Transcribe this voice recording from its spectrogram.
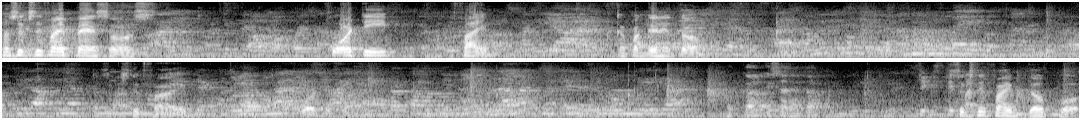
So 65 pesos, 45 kapag ganito. 65, 45. Magkano isa nito? 65 daw po.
